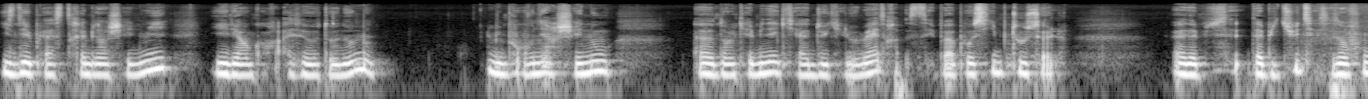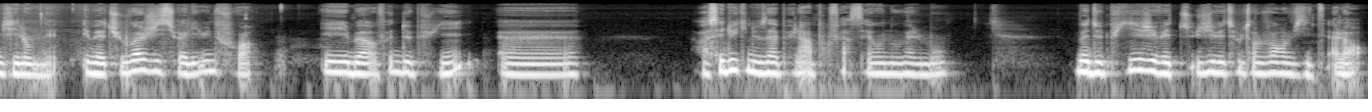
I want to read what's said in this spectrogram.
il se déplace très bien chez lui, il est encore assez autonome. Mais pour venir chez nous, euh, dans le cabinet qui est à 2 km, c'est pas possible tout seul. Euh, d'habitude- c'est ses enfants qui l'emmenaient. Et bah, tu vois, j'y suis allée une fois. Et bah, en fait, depuis. Alors, c'est lui qui nous appelle hein, pour faire ses renouvellements. Bah, depuis, j'y vais, j'y vais tout le temps le voir en visite. Alors,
